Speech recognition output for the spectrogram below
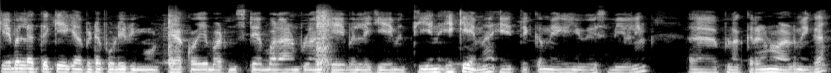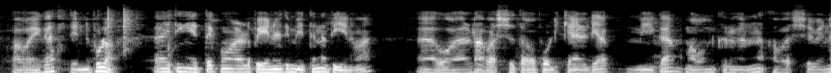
කේබල් ඇත්තකේ අපිට පොඩි රිමෝට්ටයක් ඔය බටන් ස්ටේ බලන්න පුළන් කේබල් එකේම තියෙන එකේම ඒත් එක්ක මේ USB වලින් ප්ලක් කරන වලට මේක පව එක දෙන්න පුළුවන්. ඉතින් ඒත් එක්ක වලට පේන ඇති මෙතන තියෙනවා ඔයාලට අවශ්‍ය තව පොඩි කෑල්ඩයක් මේක මවුන් කරගන්න අවශ්‍ය වෙන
